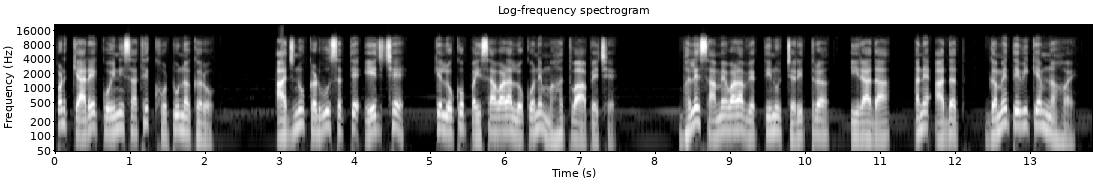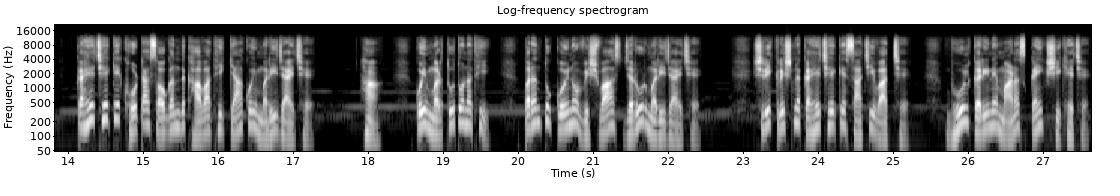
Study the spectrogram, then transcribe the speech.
પણ ક્યારેક કોઈની સાથે ખોટું ન કરો. આજનું કડવું સત્ય એ જ છે કે લોકો પૈસાવાળા લોકોને મહત્વ આપે છે. ભલે સામેવાળા વ્યક્તિનું ચરિત્ર, ઈરાદા અને આદત ગમે તેવી કેમ ન હોય. કહે છે કે ખોટા સોગંદ ખાવાથી ક્યાં કોઈ મરી જાય છે. હા, કોઈ મરતું તો નથી, પરંતુ કોઈનો વિશ્વાસ જરૂર મરી જાય છે. શ્રી કૃષ્ણ કહે છે કે સાચી વાત છે. ભૂલ કરીને માણસ કંઈક શીખે છે.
